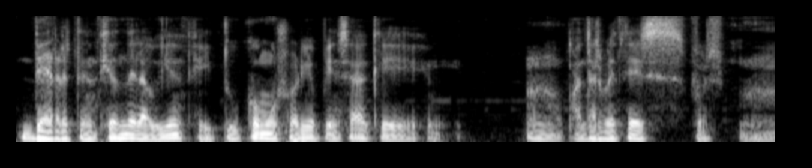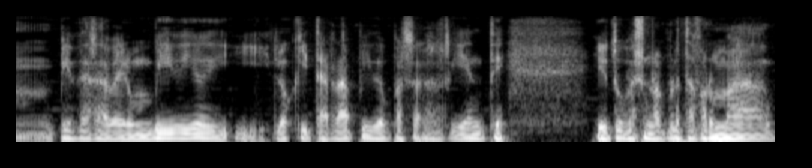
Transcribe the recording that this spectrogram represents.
de retención de la audiencia. Y tú como usuario piensa que mm, cuántas veces pues mm, empiezas a ver un vídeo y, lo quitas rápido, pasas al siguiente. YouTube es una plataforma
